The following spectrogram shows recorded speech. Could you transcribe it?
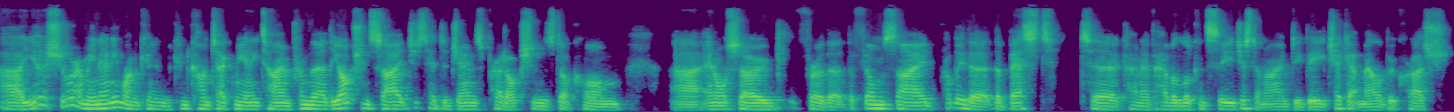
Uh, yeah, sure. I mean, anyone can can contact me anytime. From the the auction side, just head to jamesprattauctions.com. Uh, and also for the the film side, probably the the best to kind of have a look and see just on IMDb. Check out Malibu Crush.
